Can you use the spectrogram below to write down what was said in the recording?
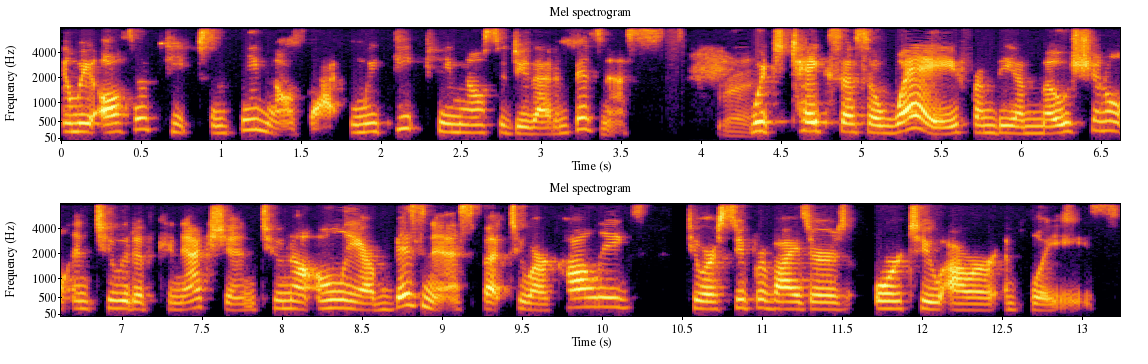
And we also teach some females that. And we teach females to do that in business right. which takes us away from the emotional, intuitive connection to not only our business, but to our colleagues, to our supervisors, or to our employees.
